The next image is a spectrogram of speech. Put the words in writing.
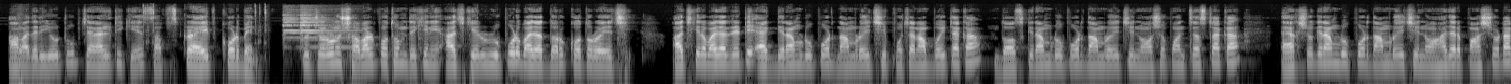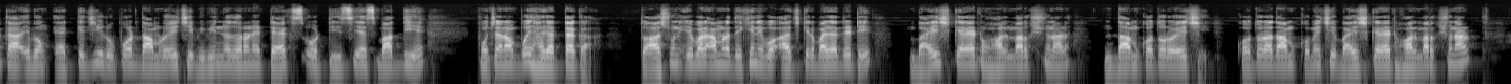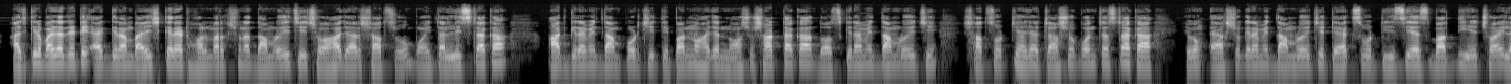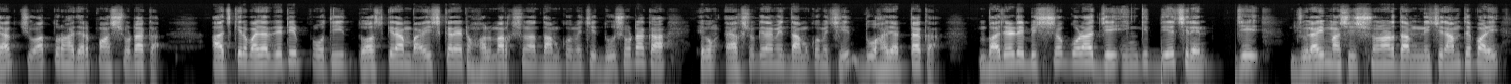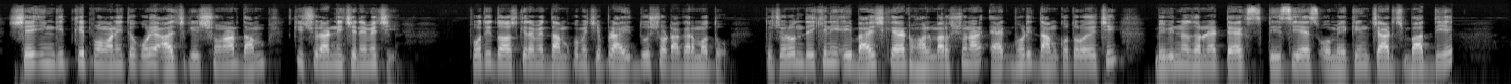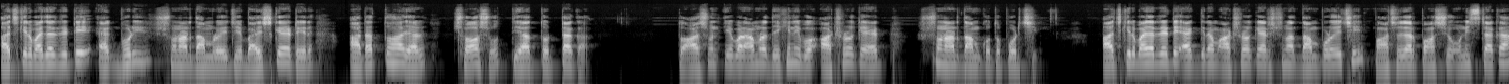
আমাদের ইউটিউব চ্যানেলটিকে সাবস্ক্রাইব করবেন। তো চলুন সবার প্রথম দেখে নিই আজকের রুপোর বাজার দর কত রয়েছে। আজকের বাজার রেটে এক গ্রাম রুপোর দাম রয়েছে পঁচানব্বই টাকা, দশ গ্রাম রুপোর দাম রয়েছে নশো পঞ্চাশ টাকা, একশো গ্রাম রুপোর দাম রয়েছে ন হাজার পাঁচশো টাকা এবং এক কেজি রুপোর দাম রয়েছে বিভিন্ন ধরনের ট্যাক্স ও টিসিএস বাদ দিয়ে পঁচানব্বই হাজার টাকা। তো আসুন এবার আমরা দেখে নেব আজকের বাজার রেটে বাইশ ক্যারেট হলমার্ক সোনার দাম কত রয়েছে। কতটা দাম কমেছে বাইশ ক্যারেট হলমার্ক সোনার? আজকের বাজার রেটে এক গ্রাম বাইশ ক্যারেট হলমার্ক সোনার দাম রয়েছে ছ হাজার সাতশো পঁয়তাল্লিশ টাকা আট গ্রামের দাম পড়ছে তেপান্ন হাজার নশো ষাট টাকা, দশ গ্রামের দাম রয়েছে সাতষট্টি হাজার চারশো পঞ্চাশ টাকা এবং একশো গ্রামের দাম রয়েছে ট্যাক্স ও টিসিএস বাদ দিয়ে ছয় লাখ চুয়াত্তর হাজার পাঁচশো টাকা। আজকের বাজার রেটে প্রতি দশ গ্রাম বাইশ ক্যারেট হলমার্ক সোনার দাম কমেছে দুশো টাকা এবং একশো গ্রামের দাম কমেছে দু হাজার টাকা। বাজারে বিশেষজ্ঞরা যে ইঙ্গিত দিয়েছিলেন যে জুলাই মাসে সোনার দাম নিচে নামতে পারে, সেই ইঙ্গিতকে প্রমাণিত করে আজকে সোনার দাম কিছুটা নিচে নেমেছে। প্রতি দশ গ্রামের দাম কমেছে প্রায় দুশো টাকার মতো। তো চলুন দেখে নিই, এই বাইশ ক্যারেট হলমার্ক সোনার এক ভরির দাম কত রয়েছে? বিভিন্ন ধরনের ট্যাক্স, টিসিএস ও মেকিং চার্জ বাদ দিয়ে আজকের বাজার রেটে এক ভরির সোনার দাম রয়েছে বাইশ ক্যারেটের আটাত্তর হাজার ছশো তিয়াত্তর টাকা। তো আসুন এবার আমরা দেখে নেব আঠেরো ক্যারেট সোনার দাম কত পড়ছে। আজকের বাজার রেটে এক গ্রাম আঠেরো ক্যারেট সোনার দাম পড়েছে পাঁচ হাজার পাঁচশো উনিশ টাকা।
